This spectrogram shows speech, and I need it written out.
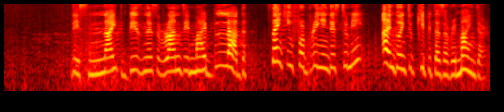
This knight business runs in my blood. Thank you for bringing this to me. I'm going to keep it as a reminder.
